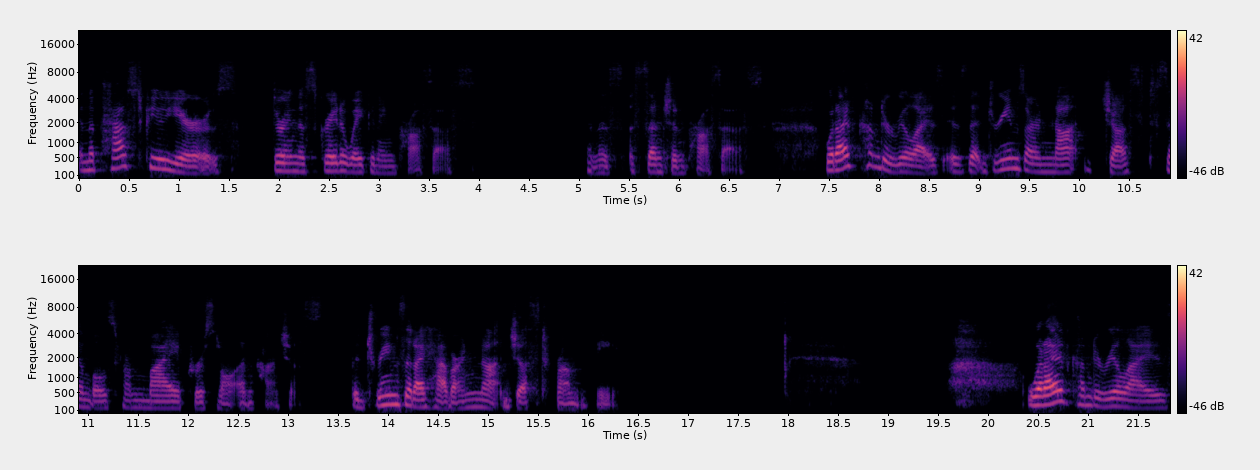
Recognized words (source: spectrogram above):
In the past few years, during this great awakening process and this ascension process, what I've come to realize is that dreams are not just symbols from my personal unconscious. The dreams that I have are not just from me. What I have come to realize,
